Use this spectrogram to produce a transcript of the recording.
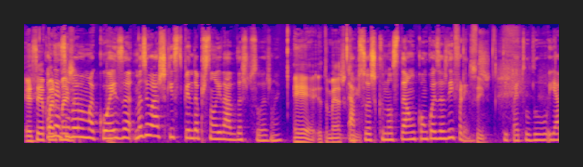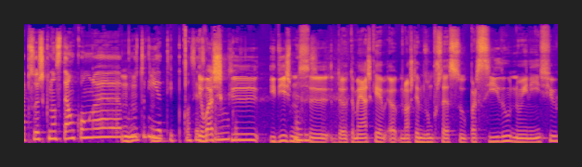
Essa é a Quando parte é mais. uma coisa, mas eu acho que isso depende da personalidade das pessoas, não é? É, eu também acho que Há sim. pessoas que não se dão com coisas diferentes. Sim. Tipo, é tudo. E há pessoas que não se dão com a monotonia, tipo, com Eu acho mesma coisa. que, e diz-me se. Eu também acho que é- nós temos um processo parecido no início.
